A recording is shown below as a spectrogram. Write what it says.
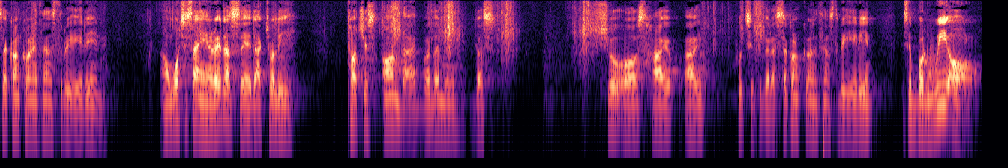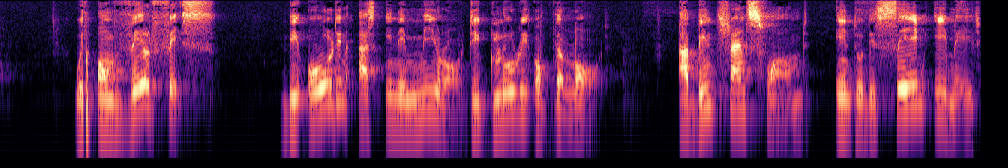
2 Corinthians 3.18. And what Sister Henrietta said actually touches on that, but let me just show us how, how he puts it together. 2 Corinthians 3.18. He said, But we all, with unveiled face, beholding as in a mirror the glory of the Lord, are being transformed into the same image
